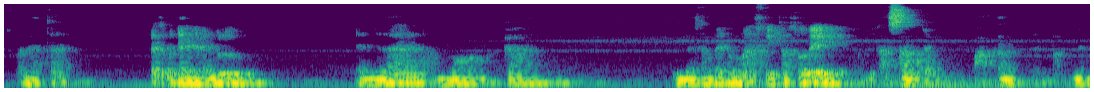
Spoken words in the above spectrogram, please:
Sukanata kita sempat jalan-jalan dulu jalan-jalan ke mall makan udah sampai rumah sekitar sore habis asar jam 4 jam 4 jam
